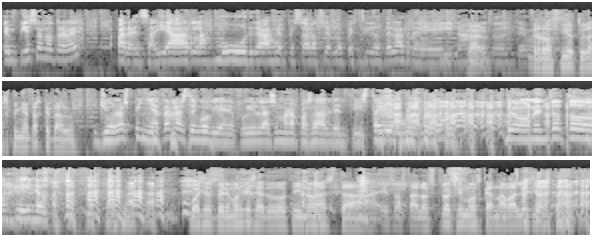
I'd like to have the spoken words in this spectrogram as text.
empiezan otra vez para ensayar las murgas, empezar a hacer los vestidos de la reina Claro. y todo el tema. Rocío, ¿tú las piñatas qué tal? Yo las piñatas las tengo bien. Fui la semana pasada al dentista y de momento, de momento todo fino. Pues esperemos que sea todo fino hasta eso, hasta los próximos carnavales y hasta,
